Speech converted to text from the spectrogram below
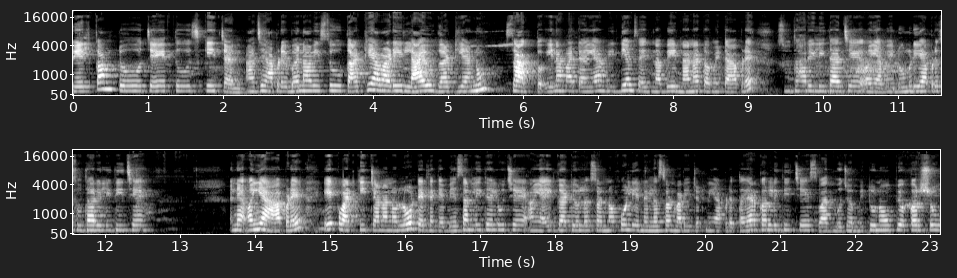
વેલકમ ટુ ચેતુસ કિચન. આજે આપણે બનાવીશું કાઠિયાવાડી લાઈવ ગાંઠિયાનું શાક. તો એના માટે અહીંયા મીડિયમ સાઇઝના બે નાના ટમેટા આપણે સુધારી લીધા છે. અહીંયા બે ડુંગળી આપણે સુધારી લીધી છે. અને અહીંયા આપણે એક વાટકી ચણાનો લોટ એટલે કે બેસન લીધેલું છે. અહીંયા એક ગાંઠિયો લસણનો ફોલી અને લસણવાળી ચટણી આપણે તૈયાર કરી લીધી છે. સ્વાદ મુજબ મીઠુંનો ઉપયોગ કરશું.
